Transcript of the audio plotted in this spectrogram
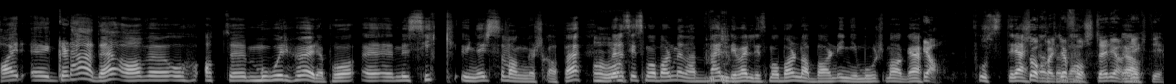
har uh, glede av uh, at mor hører på musikk under svangerskapet. Når jeg sier små barn, mener jeg veldig veldig små barn. da, Barn inni mors mage. Ja. Fostre. Såkalte foster, ja. Ja. Riktig.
